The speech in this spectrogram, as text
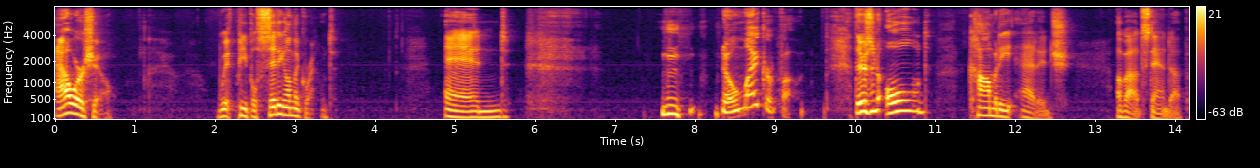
our show with people sitting on the ground and no microphone. There's an old comedy adage about stand up,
